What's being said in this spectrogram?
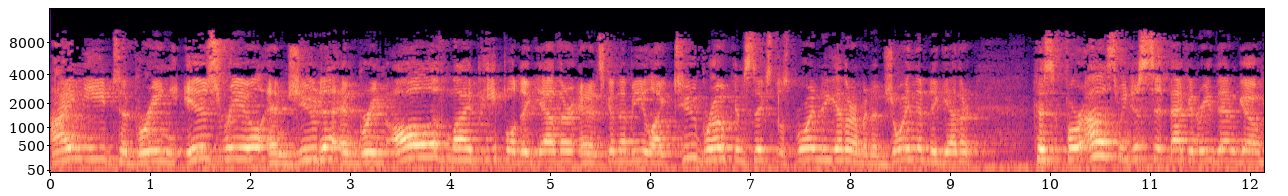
I need to bring Israel and Judah and bring all of my people together, and it's going to be like two broken sticks joined together. I'm going to join them together. Because for us, we just sit back and read that and go,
